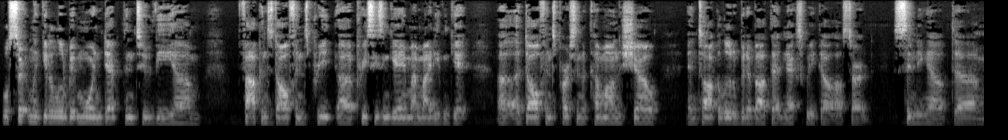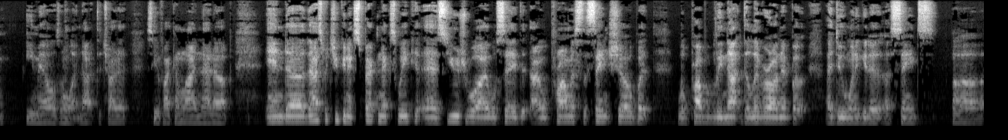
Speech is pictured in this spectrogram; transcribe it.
We'll certainly get a little bit more in depth into the um, Falcons Dolphins pre uh, preseason game. I might even get a Dolphins person to come on the show and talk a little bit about that next week. I'll, I'll start sending out um, emails and whatnot to try to see if I can line that up. And uh, that's what you can expect next week. As usual, I will say that I will promise the Saints show, but we'll probably not deliver on it. But I do want to get a, a Saints. Uh,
